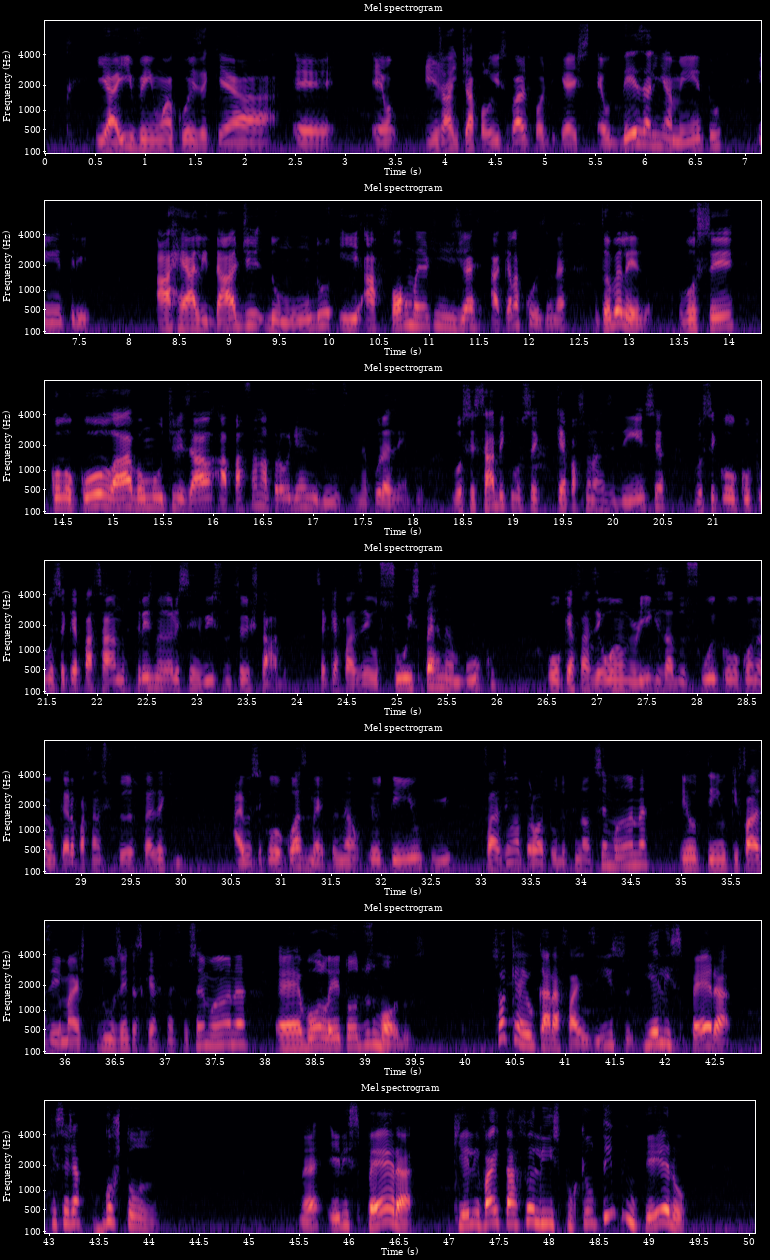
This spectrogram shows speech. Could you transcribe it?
E aí vem uma coisa que é a. É, é, eu já, já falou isso em vários podcasts, é o desalinhamento entre a realidade do mundo e a forma de atingir aquela coisa, né? Então, beleza. Você colocou lá, vamos utilizar a passar na prova de residência, né? Por exemplo, você sabe que você quer passar na residência, você colocou que você quer passar nos três melhores serviços do seu estado. Você quer fazer o SUS Pernambuco ou quer fazer o AMRIGS lá do Sul e colocou, não, quero passar nesses dois hospitais aqui. Aí você colocou as metas. Não, eu tenho que fazer uma prova todo final de semana, eu tenho que fazer mais 200 questões por semana, é, vou ler todos os módulos. Só que aí o cara faz isso e ele espera que seja gostoso. Né? Ele espera que ele vai estar feliz, porque o tempo inteiro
